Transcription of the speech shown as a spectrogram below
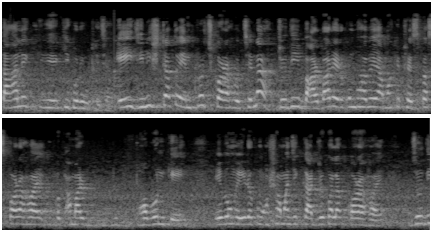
তাহলে কি- করে উঠে যান এই জিনিসটা তো এনক্রোচ করা হচ্ছে না। যদি বারবার এরকমভাবে আমাকে ট্রেসপাস করা হয়, আমার ভবনকে, এবং এইরকম অসামাজিক কার্যকলাপ করা হয় যদি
